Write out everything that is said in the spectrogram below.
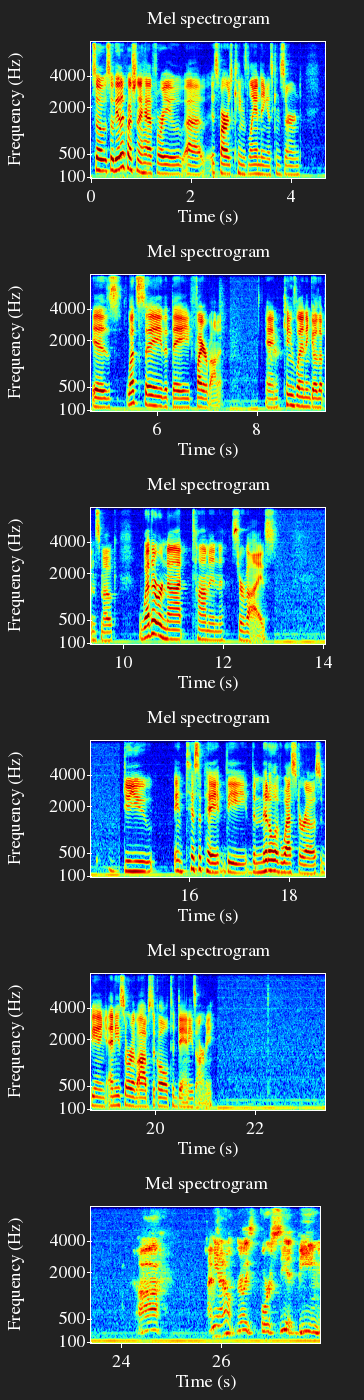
So, so the other question I have for you, uh, as far as King's Landing is concerned, is let's say that they firebomb it, and King's Landing goes up in smoke. Whether or not Tommen survives, do you anticipate the the middle of Westeros being any sort of obstacle to Danny's army? Uh, I mean, I don't really foresee it being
